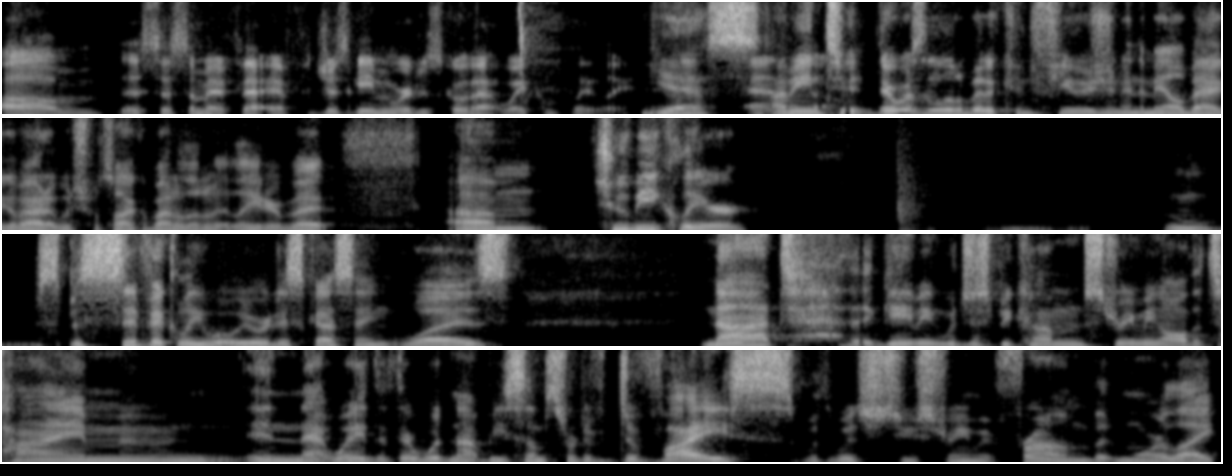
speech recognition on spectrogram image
um the system if that if just gaming were to just go that way completely Yes, I mean, uh, to, there was a little bit of confusion in the mailbag about it, which we'll talk about a little bit later. But um, to be clear, specifically, what we were discussing was not that gaming would just become streaming all the time in that way that there would not be some sort of device with which to stream it from, but more like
